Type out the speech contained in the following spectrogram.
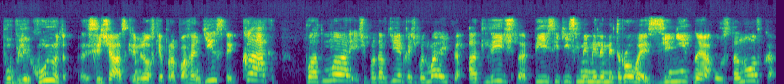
публикуют сейчас кремлевские пропагандисты, как под Марьей, чи под Авдеевкой, чи под Марьевкой отлично 57-миллиметровая зенитная установка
